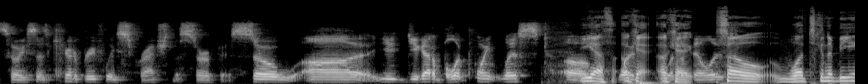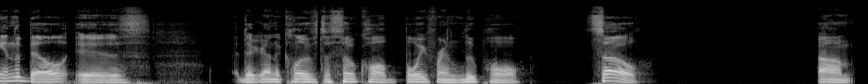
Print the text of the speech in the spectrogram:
So he says, care to briefly scratch the surface. So uh, you you got a bullet point list of yes. what- okay. what Okay. bill is? So what's going to be in the bill is they're going to close the so-called boyfriend loophole. So, um,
